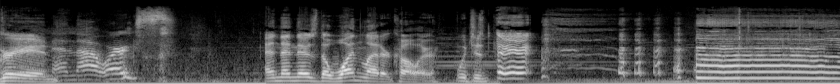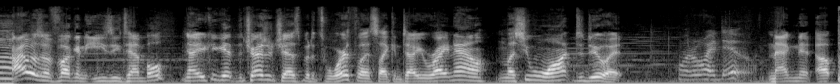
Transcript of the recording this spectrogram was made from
Green. and that works. And then there's the one letter color, which is eh. I was a fucking easy temple. Now you could get the treasure chest, but it's worthless. I can tell you right now, unless you want to do it. what do I do? Magnet up.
